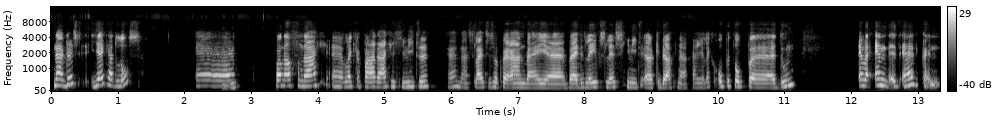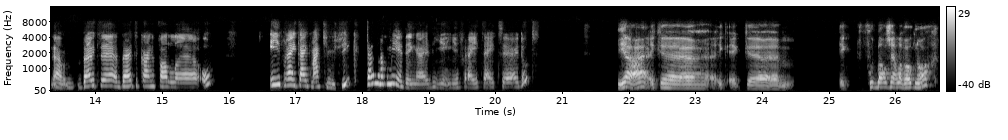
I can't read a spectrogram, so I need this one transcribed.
nou, dus jij gaat los. Eh, Mhm. Vanaf vandaag eh, lekker een paar dagen genieten. Hè? Nou, sluit dus ook weer aan bij, eh, bij de levensles. Geniet elke dag. Nou, ga je lekker op het top eh, doen. En, en hè, nou, buiten, buiten carnaval eh, om. In je vrije tijd maak je muziek. Zijn er nog meer dingen die je in je vrije tijd doet? Ja, ik, ik, ik, eh, ik voetbal zelf ook nog.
